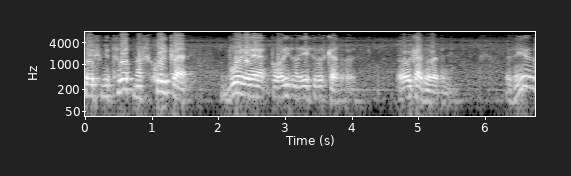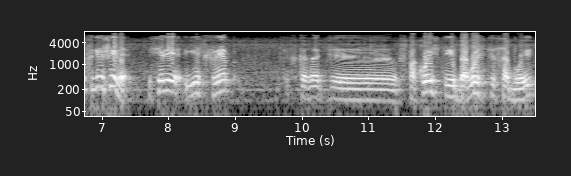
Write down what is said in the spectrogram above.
то есть митцвот насколько более положительное действие высказывают, выказывают они. То есть они согрешили и сели есть хлеб, так сказать, э, в спокойствии, в довольстве собой.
